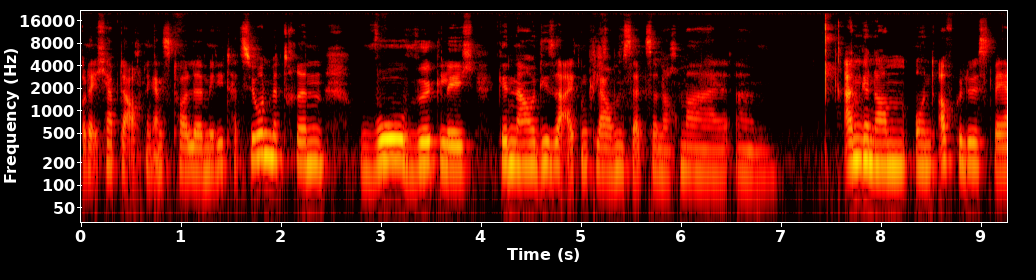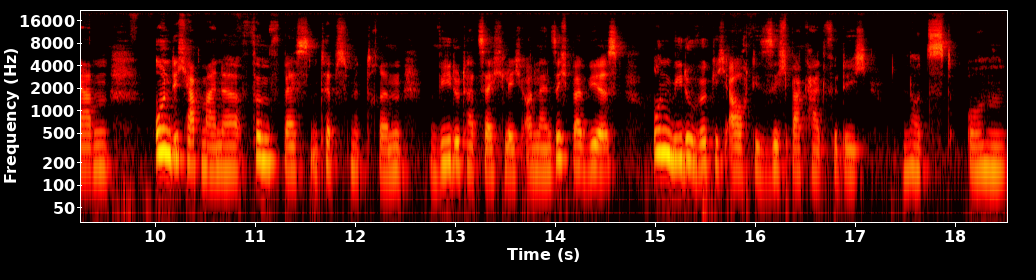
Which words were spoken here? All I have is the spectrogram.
oder ich habe da auch eine ganz tolle Meditation mit drin, wo wirklich genau diese alten Glaubenssätze nochmal ähm, angenommen und aufgelöst werden. Und ich habe meine fünf besten Tipps mit drin, wie du tatsächlich online sichtbar wirst und wie du wirklich auch die Sichtbarkeit für dich nutzt, um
